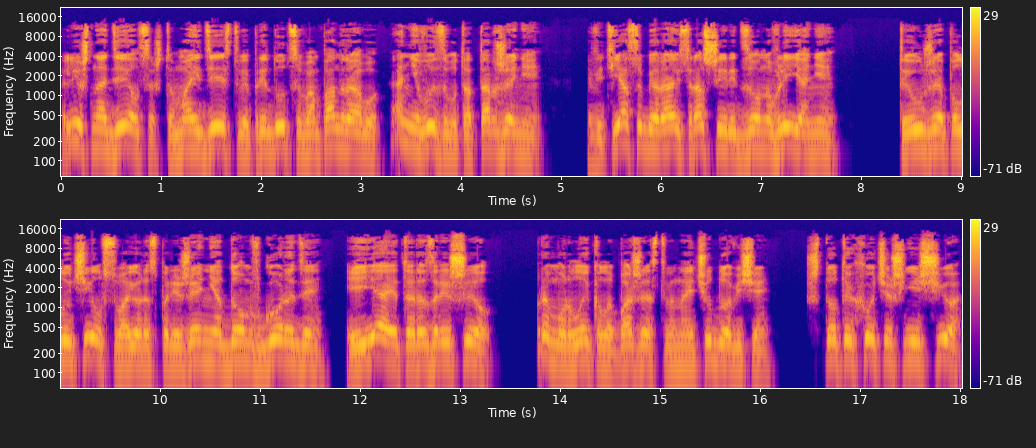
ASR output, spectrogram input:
лишь надеялся, что мои действия придутся вам по нраву, а не вызовут отторжение. Ведь я собираюсь расширить зону влияния. Ты уже получил в свое распоряжение дом в городе, и я это разрешил», – промурлыкало божественное чудовище. «Что ты хочешь еще?»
